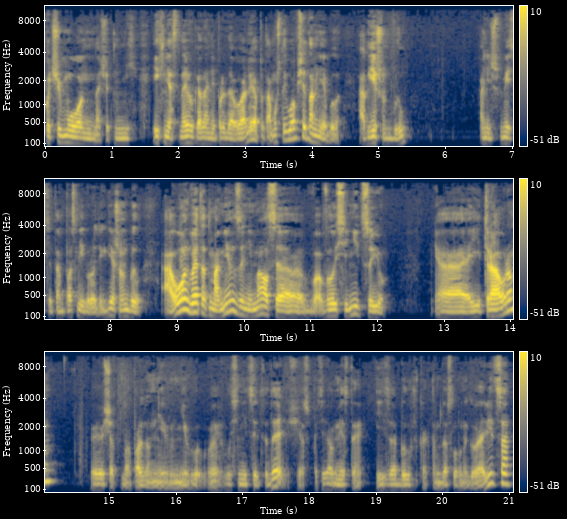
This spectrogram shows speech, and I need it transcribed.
Почему он значит, их не остановил, когда они продавали? А потому что его вообще там не было. А где же он был? Они же вместе там пасли вроде. Где же он был? А он в этот момент занимался власеницею э, и трауром. Сейчас, э, пардон, не, не власеницей да? Сейчас потерял место и забыл, как там дословно говорится.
